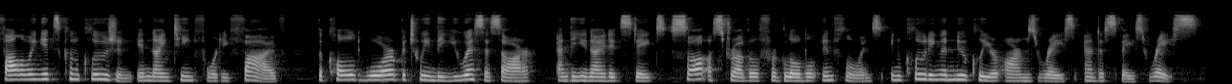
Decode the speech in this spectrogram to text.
Following its conclusion in 1945, the Cold War between the USSR and the United States saw a struggle for global influence, including a nuclear arms race and a space race.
